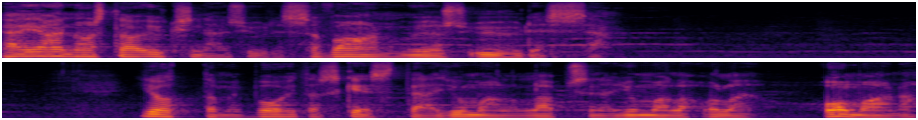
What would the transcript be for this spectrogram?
Ja ei ainoastaan yksinäisyydessä, vaan myös yhdessä jotta me voitaisiin kestää Jumalan lapsena, Jumala olla omana.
